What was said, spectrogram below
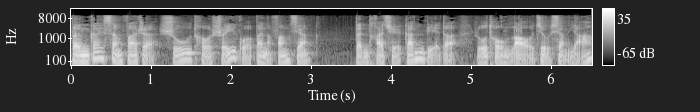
本该散发着熟透水果般的芳香，但她却干瘪的如同老旧象牙。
